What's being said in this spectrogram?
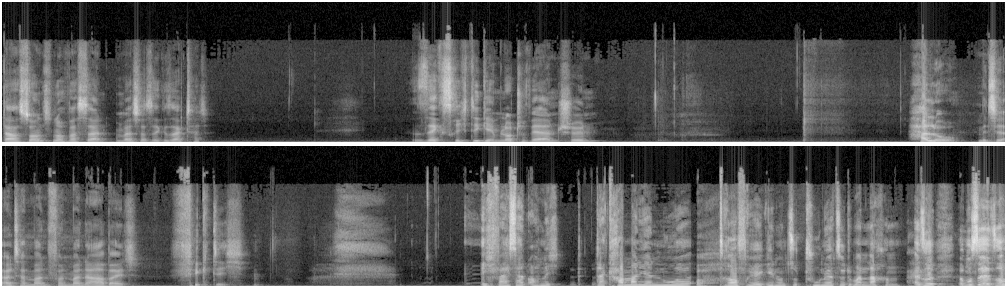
darf sonst noch was sein? Und weißt du, was er gesagt hat? Sechs Richtige im Lotto wären schön. Hallo, mittelalter Mann von meiner Arbeit. Fick dich. Ich weiß halt auch nicht, da kann man ja nur Oh. drauf reagieren und so tun, als würde man lachen. Also, da muss er jetzt so,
